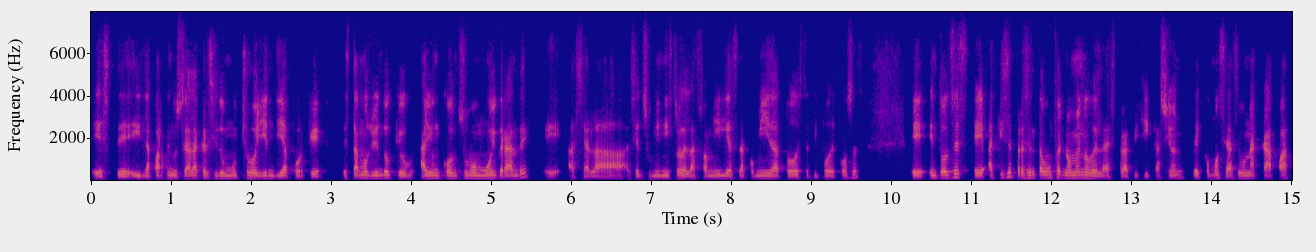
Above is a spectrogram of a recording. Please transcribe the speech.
este, y la parte industrial ha crecido mucho hoy en día porque estamos viendo que hay un consumo muy grande eh, hacia, la, hacia el suministro de las familias, la comida, todo este tipo de cosas. Eh, entonces, eh, aquí se presenta un fenómeno de la estratificación, de cómo se hace una capa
